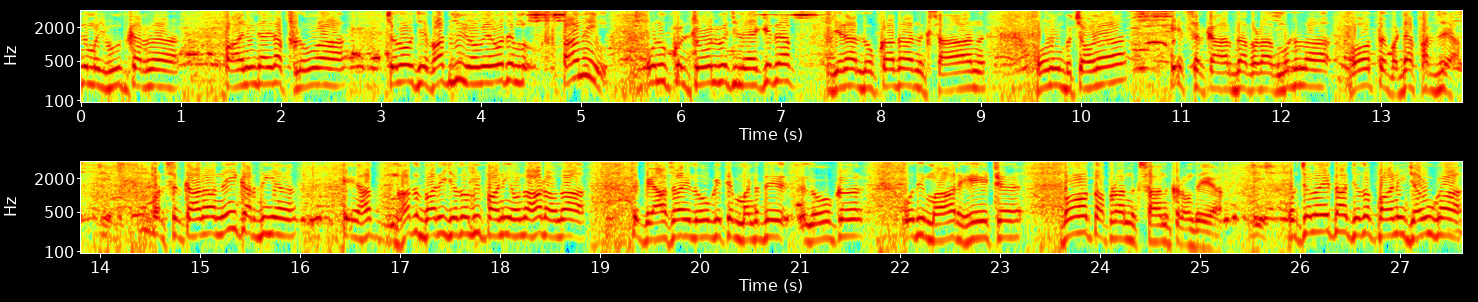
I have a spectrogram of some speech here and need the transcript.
ਨੂੰ ਮਜ਼ਬੂਤ ਕਰਨਾ, ਪਾਣੀ ਦਾ ਜਿਹੜਾ ਫਲੋ ਆ, ਚਲੋ ਜੇ ਵੱਧ ਵੀ ਹੋਵੇ ਉਹਦੇ ਤਾਂ ਵੀ ਉਹਨੂੰ ਕੰਟਰੋਲ ਵਿੱਚ ਲੈ ਕੇ ਤਾਂ ਜਿਹੜਾ ਲੋਕਾਂ ਦਾ ਨੁਕਸਾਨ ਉਹਨੂੰ ਬਚਾਉਣਾ, ਇਹ ਸਰਕਾਰ ਦਾ ਬੜਾ ਮੁੱਢਲਾ ਬਹੁਤ ਵੱਡਾ ਫਰਜ਼ ਆ। ਪਰ ਸਰਕਾਰਾਂ ਨਹੀਂ ਕਰਦੀਆਂ ਇਹ ਹਰ ਹਰ ਵਾਰੀ ਜਦੋਂ ਵੀ ਪਾਣੀ ਆਉਂਦਾ ਹੜ ਆਉਂਦਾ ਤੇ ਬਿਆਸ ਵਾਲੇ ਲੋਕ ਇੱਥੇ ਮੰਡ ਦੇ ਲੋਕ ਉਹਦੀ ਮਾਰ ਹੇਠ ਬਹੁਤ ਆਪਣਾ ਨੁਕਸਾਨ ਕਰਾਉਂਦੇ ਆ। ਹੁਣ ਚਲੋ ਇਹ ਤਾਂ ਜਦੋਂ ਪਾਣੀ ਜਾਊਗਾ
